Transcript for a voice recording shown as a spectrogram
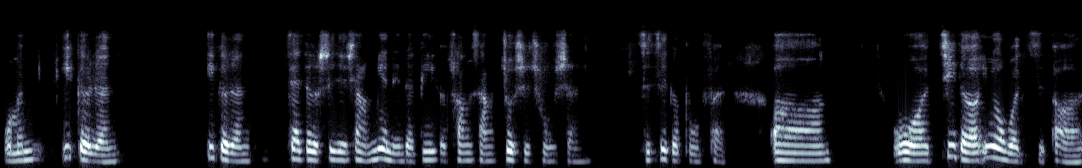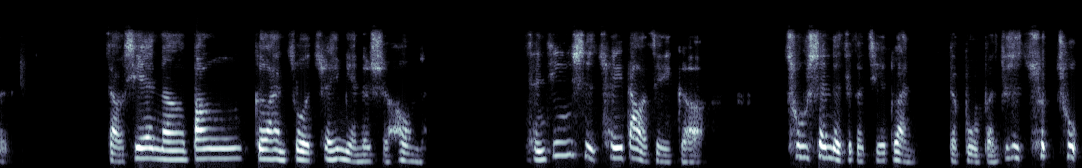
我们一个人一个人在这个世界上面临的第一个创伤就是出生，是这个部分。嗯，我记得，因为我呃早先呢帮个案做催眠的时候呢。曾经是催到这个出生的这个阶段的部分，就是催出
